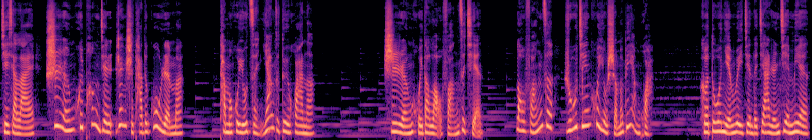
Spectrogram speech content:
接下来，诗人会碰见认识他的故人吗？他们会有怎样的对话呢？诗人回到老房子前，老房子如今会有什么变化？和多年未见的家人见面，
